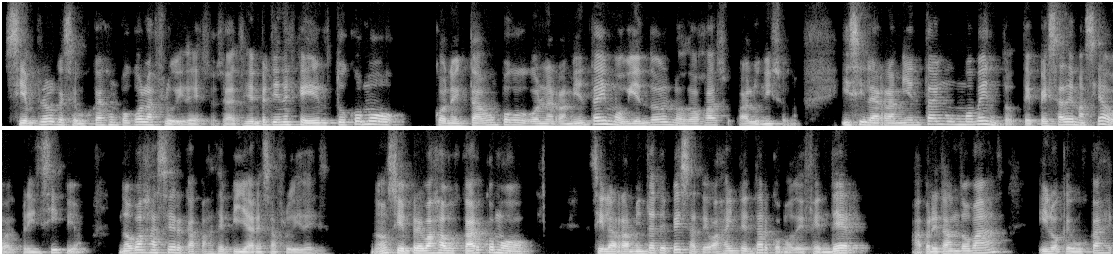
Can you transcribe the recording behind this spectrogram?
siempre lo que se busca es un poco la fluidez, o sea, siempre tienes que ir tú como conectado un poco con la herramienta y moviendo los dos al unísono. Y si la herramienta en un momento te pesa demasiado al principio, no vas a ser capaz de pillar esa fluidez. ¿No? Siempre vas a buscar como, si la herramienta te pesa, te vas a intentar como defender apretando más y lo que buscas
